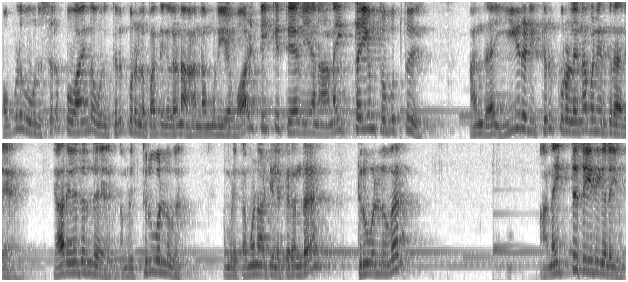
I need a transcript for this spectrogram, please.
அவ்வளவு ஒரு சிறப்பு வாய்ந்த ஒரு திருக்குறளில் பார்த்தீங்கன்னா நம்முடைய வாழ்க்கைக்கு தேவையான அனைத்தையும் தொகுத்து அந்த ஈரடி திருக்குறளை என்ன பண்ணியிருக்கிறாரு? யார் எழுதிருந்து நம்முடைய திருவள்ளுவர். நம்முடைய தமிழ்நாட்டில் பிறந்த திருவள்ளுவர் அனைத்து செய்திகளையும்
